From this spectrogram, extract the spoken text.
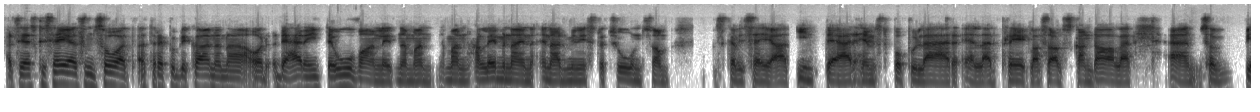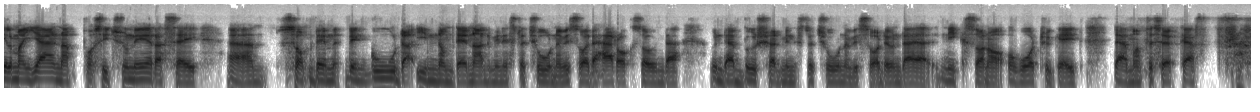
Alltså jag skulle säga som så att, att Republikanerna, och det här är inte ovanligt när man, när man har lämnat en, en administration som ska vi säga, inte är hemskt populär eller präglas av skandaler, eh, så vill man gärna positionera sig Eh, som den, den goda inom den administrationen. Vi såg det här också under, under Bush-administrationen, vi såg det under Nixon och, och Watergate, där man försöker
